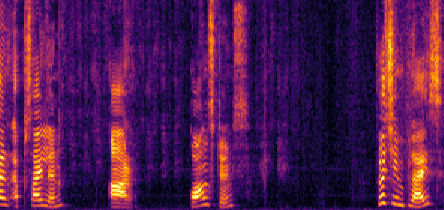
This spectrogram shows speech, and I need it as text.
and epsilon are constants which implies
